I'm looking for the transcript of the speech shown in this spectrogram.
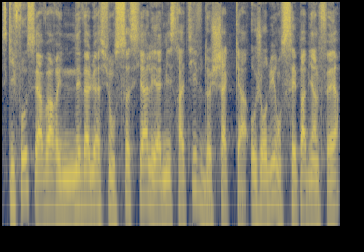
Ce qu'il faut, c'est avoir une évaluation sociale et administrative de chaque cas. Aujourd'hui, on ne sait pas bien le faire.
